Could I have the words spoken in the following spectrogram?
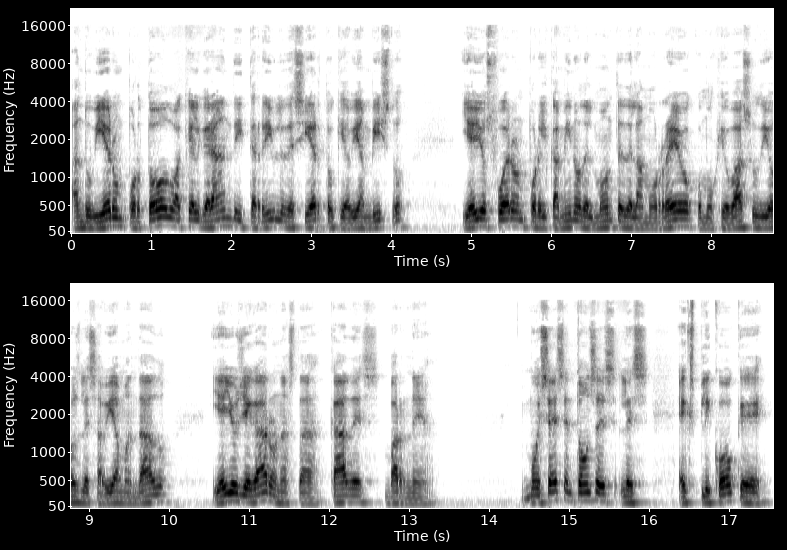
anduvieron por todo aquel grande y terrible desierto que habían visto, y ellos fueron por el camino del monte del Amorreo, como Jehová su Dios les había mandado, y ellos llegaron hasta Cades Barnea. Moisés entonces les explicó que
